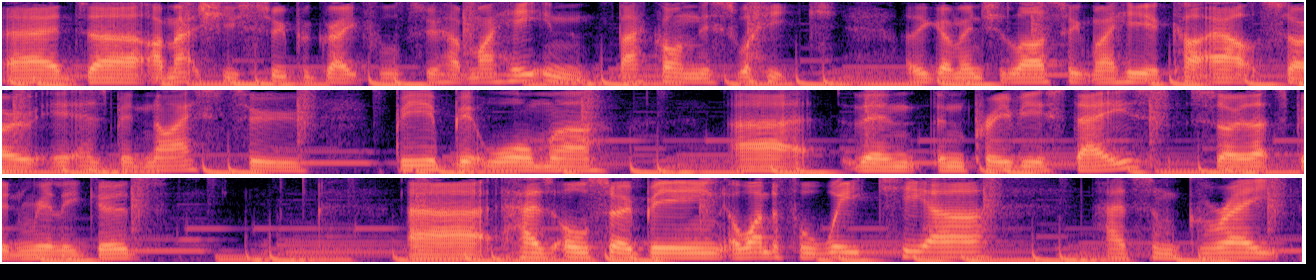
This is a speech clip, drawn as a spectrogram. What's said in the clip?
and uh, I'm actually super grateful to have my heating back on this week. I think I mentioned last week my heater cut out, so it has been nice to be a bit warmer uh, than than previous days. So that's been really good. Uh, has also been a wonderful week here. Had some great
